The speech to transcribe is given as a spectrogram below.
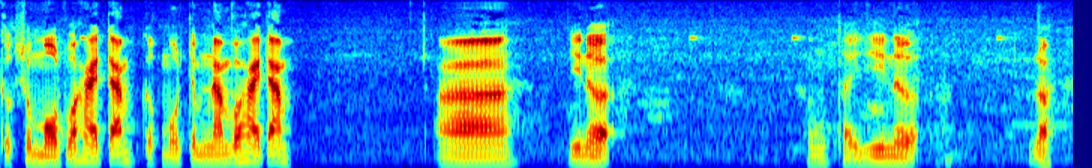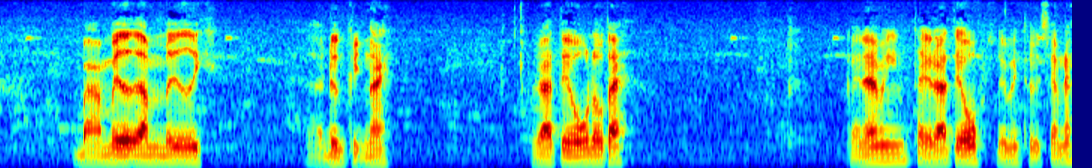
cực số 1 vô 200 cực 1.5 vô 200 à, gì nữa? Không thấy gì nữa. Rồi 35 mm đường kính này. Ratio đâu ta? Cái này mình thấy ratio để mình thử xem nào.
